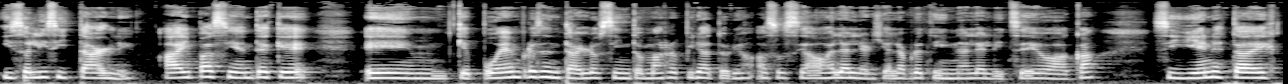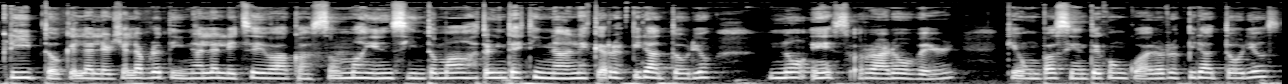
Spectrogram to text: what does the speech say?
Y solicitarle. Hay pacientes que Em, que pueden presentar los síntomas respiratorios asociados a la alergia a la proteína de la leche de vaca. Si bien está descrito que la alergia a la proteína de la leche de vaca son más bien síntomas gastrointestinales que respiratorios, no es raro ver que un paciente con cuadros respiratorios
